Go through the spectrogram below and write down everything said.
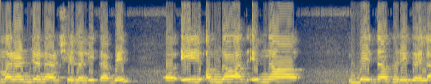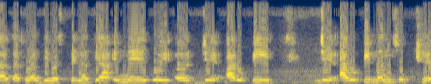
મરણ જનાર છે લલિતાબેન એ અમદાવાદ એમના બેનના ઘરે ગયેલા હતા થોડાક દિવસ પહેલા. ત્યાં એમને કોઈ જે આરોપી જે આરોપી મનસુખ છે,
